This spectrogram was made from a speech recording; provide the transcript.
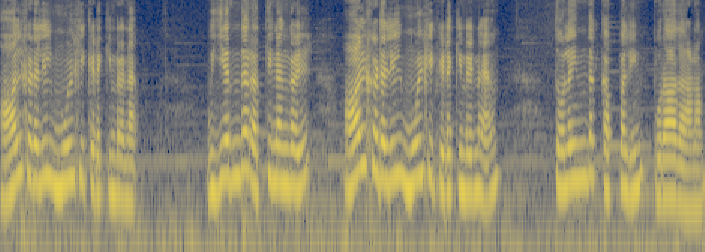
ஆழ்கடலில் மூழ்கி கிடக்கின்றன. உயர்ந்த ரத்தினங்கள் ஆழ்கடலில் மூழ்கி கிடக்கின்றன. தொலைந்த கப்பலின் புராதானம்.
